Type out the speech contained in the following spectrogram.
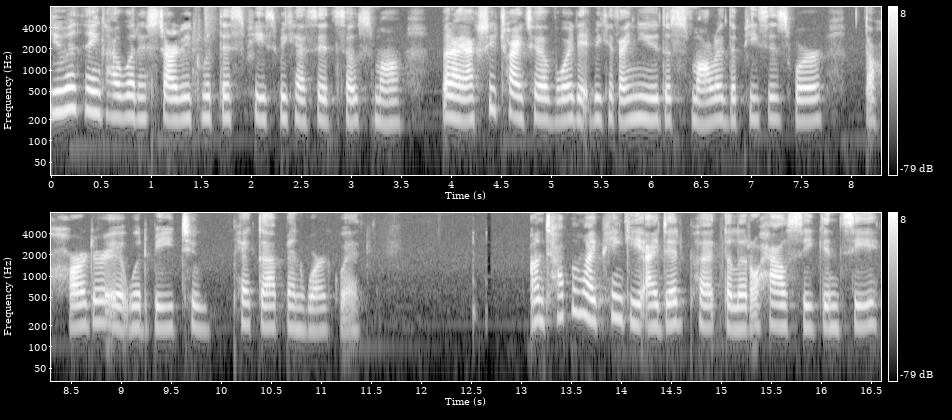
You would think I would have started with this piece because it's so small, but I actually tried to avoid it because I knew the smaller the pieces were, the harder it would be to pick up and work with. On top of my pinky, I did put the little house so you can see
